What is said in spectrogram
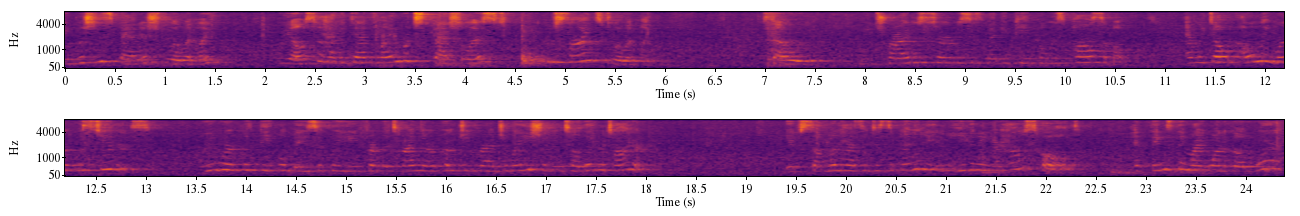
English and Spanish fluently. We also have a deaf language specialist who signs fluently. So we try to service as many people as possible. And we don't only work with students. We work with people basically from the time they're approaching graduation until they retire. If someone has a disability, and even in your household, and thinks they might want to go to work,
